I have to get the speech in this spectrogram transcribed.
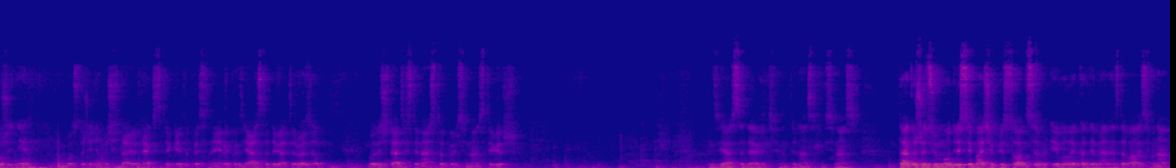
продовженні богослужіння прочитаю текст, який записаний в Еклезіаста, 9 розділ. Буду читати з 13 по 18 вірш. Еклезіаста 9, 13, 18. Також оцю мудрість я бачив під сонцем, і велика для мене здавалась вона.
